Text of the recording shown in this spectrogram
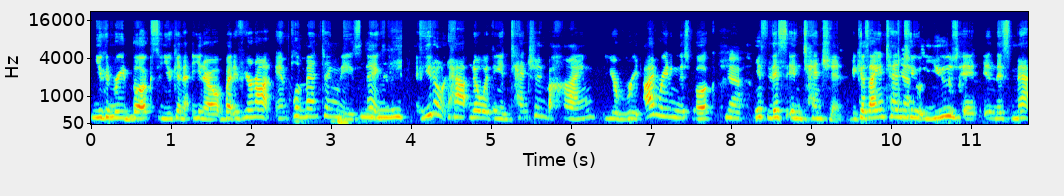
you can read books and you can, you know, but if you're not implementing these things, Mhm. if you don't have know what the intention behind your re- I'm reading this book Yeah. with this intention because I intend Yeah. to use it in this ma-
